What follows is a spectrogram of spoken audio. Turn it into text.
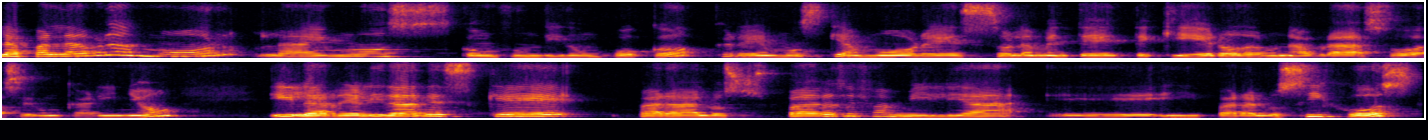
La palabra amor la hemos confundido un poco. Creemos que amor es solamente te quiero, dar un abrazo, hacer un cariño. Y la realidad es que para los padres de familia eh, y para los hijos,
